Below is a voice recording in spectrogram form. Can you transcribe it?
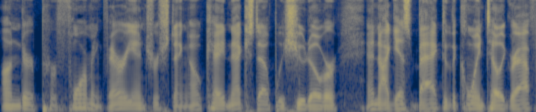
underperforming. Very interesting. Okay, next up we shoot over and I guess back to the Cointelegraph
